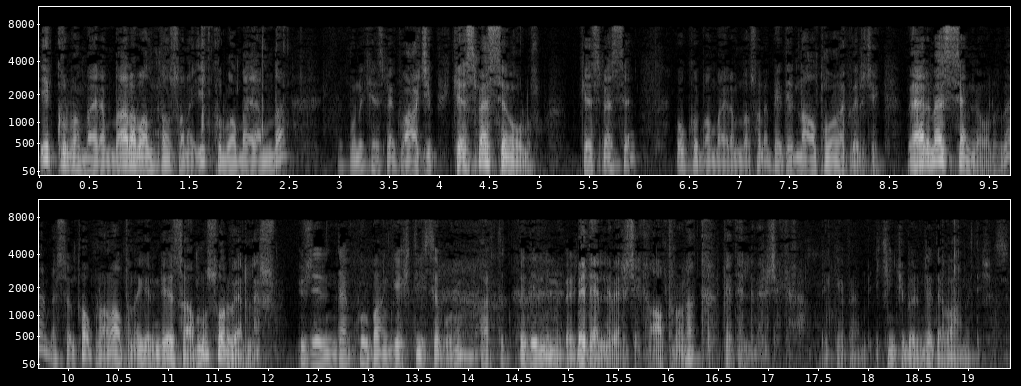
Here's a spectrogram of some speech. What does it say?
İlk kurban bayramında araba aldıktan sonra ilk kurban bayramında bunu kesmek vacip. Kesmezse ne olur? Kesmezse o kurban bayramından sonra bedelini altın olarak verecek. Vermezsem ne olur? Vermezsem toprağın altına girince hesabını soru verirler. Üzerinden kurban geçtiyse bunun artık bedelini mi verecek? Bedelini verecek. Altın olarak bedelini verecek efendim. Peki efendim. İkinci bölümde devam edeceğiz.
